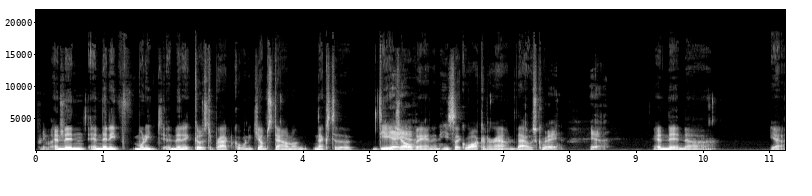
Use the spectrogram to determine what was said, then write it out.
pretty much. And then and then he when he and then it goes to practical when he jumps down on next to the DHL van and he's like walking around. That was cool. right, yeah, And then uh yeah.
